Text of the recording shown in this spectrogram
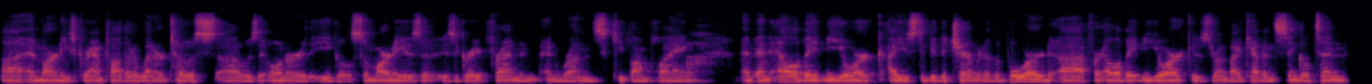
Uh, and Marnie's grandfather, Leonard Tose, uh, was the owner of the Eagles. So Marnie is a is a great friend and, and runs Keep On Playing. Oh and then Elevate New York. I used to be the chairman of the board uh, for Elevate New York. It was run by Kevin Singleton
